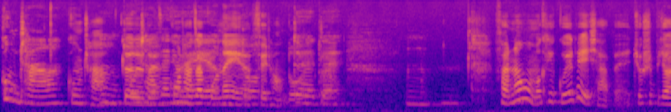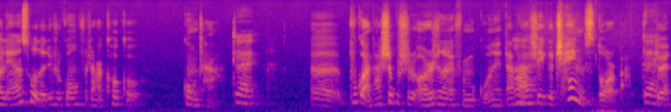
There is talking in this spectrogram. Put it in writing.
贡茶了。贡茶，嗯对对对，贡茶在国内也非常多。对对，嗯，反正我们可以归类一下呗，就是比较连锁的，就是功夫茶、COCO、贡茶。对呃，不管它是不是 originally from 国内，但它嗯是一个 chain store 吧。对。对。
